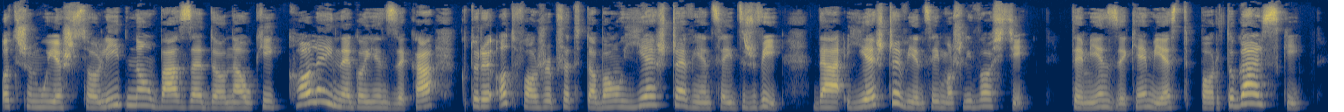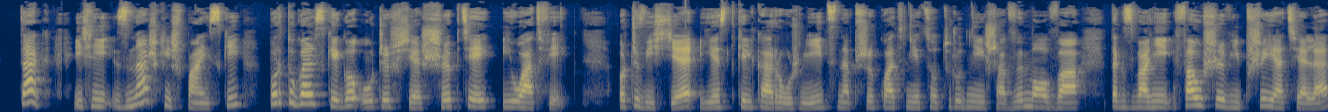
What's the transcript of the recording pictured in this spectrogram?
otrzymujesz solidną bazę do nauki kolejnego języka, który otworzy przed Tobą jeszcze więcej drzwi, da jeszcze więcej możliwości. Tym językiem jest portugalski. Tak, jeśli znasz hiszpański, portugalskiego uczysz się szybciej i łatwiej. Oczywiście jest kilka różnic, na przykład nieco trudniejsza wymowa, tak zwani fałszywi przyjaciele,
